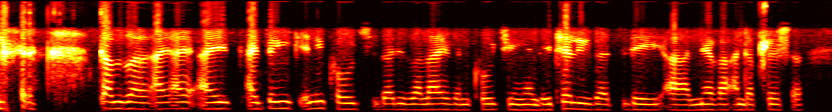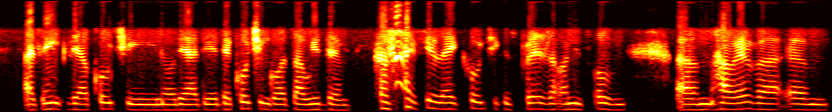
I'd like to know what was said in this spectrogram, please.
Kamza, I, I, I think any coach that is alive and coaching and they tell you that they are never under pressure, I think they are coaching, you know, they are, they, the coaching gods are with them because I feel like coaching is pressure on its own. Um, however, um,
